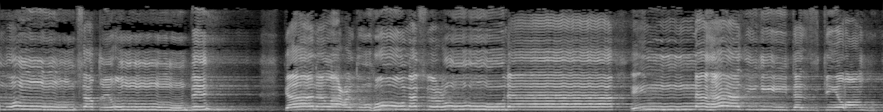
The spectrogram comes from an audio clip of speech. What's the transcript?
منفطر به. كان وعده مفعولا. إن هذه تذكرة.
